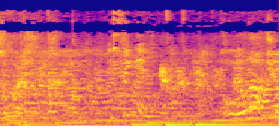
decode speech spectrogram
Somewhere. He kicked you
